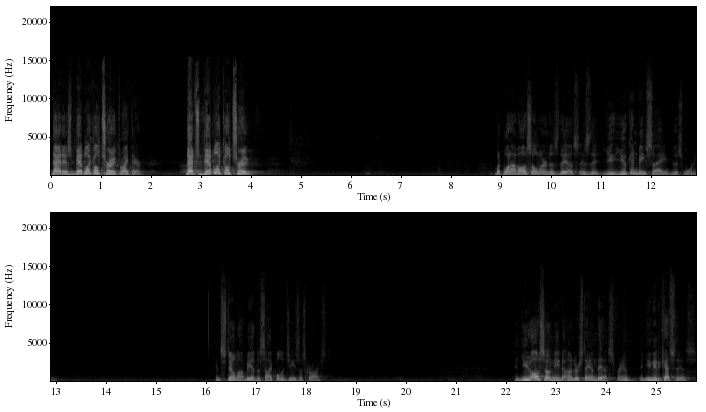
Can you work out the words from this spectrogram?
that is biblical truth right there. That's biblical truth. But what I've also learned is this is that you, you can be saved this morning and still not be a disciple of Jesus Christ. And you also need to understand this, friend, and you need to catch this.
